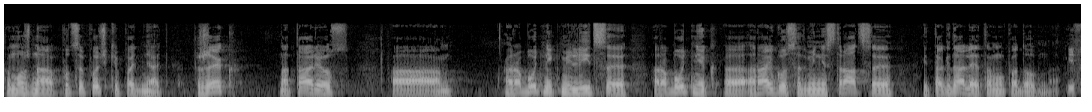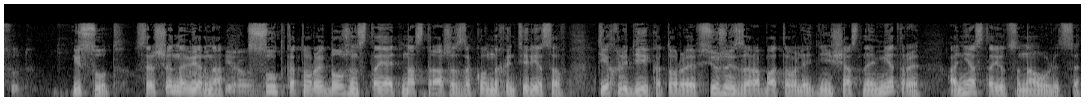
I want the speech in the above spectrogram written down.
то можно по цепочке поднять ЖЭК, нотариус, а, работник милиции, работник э, райгосадминистрации и так далее и тому подобное. И суд. И суд. Совершенно верно. Суд, который должен стоять на страже законных интересов тех людей, которые всю жизнь зарабатывали эти несчастные метры, они остаются на улице.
